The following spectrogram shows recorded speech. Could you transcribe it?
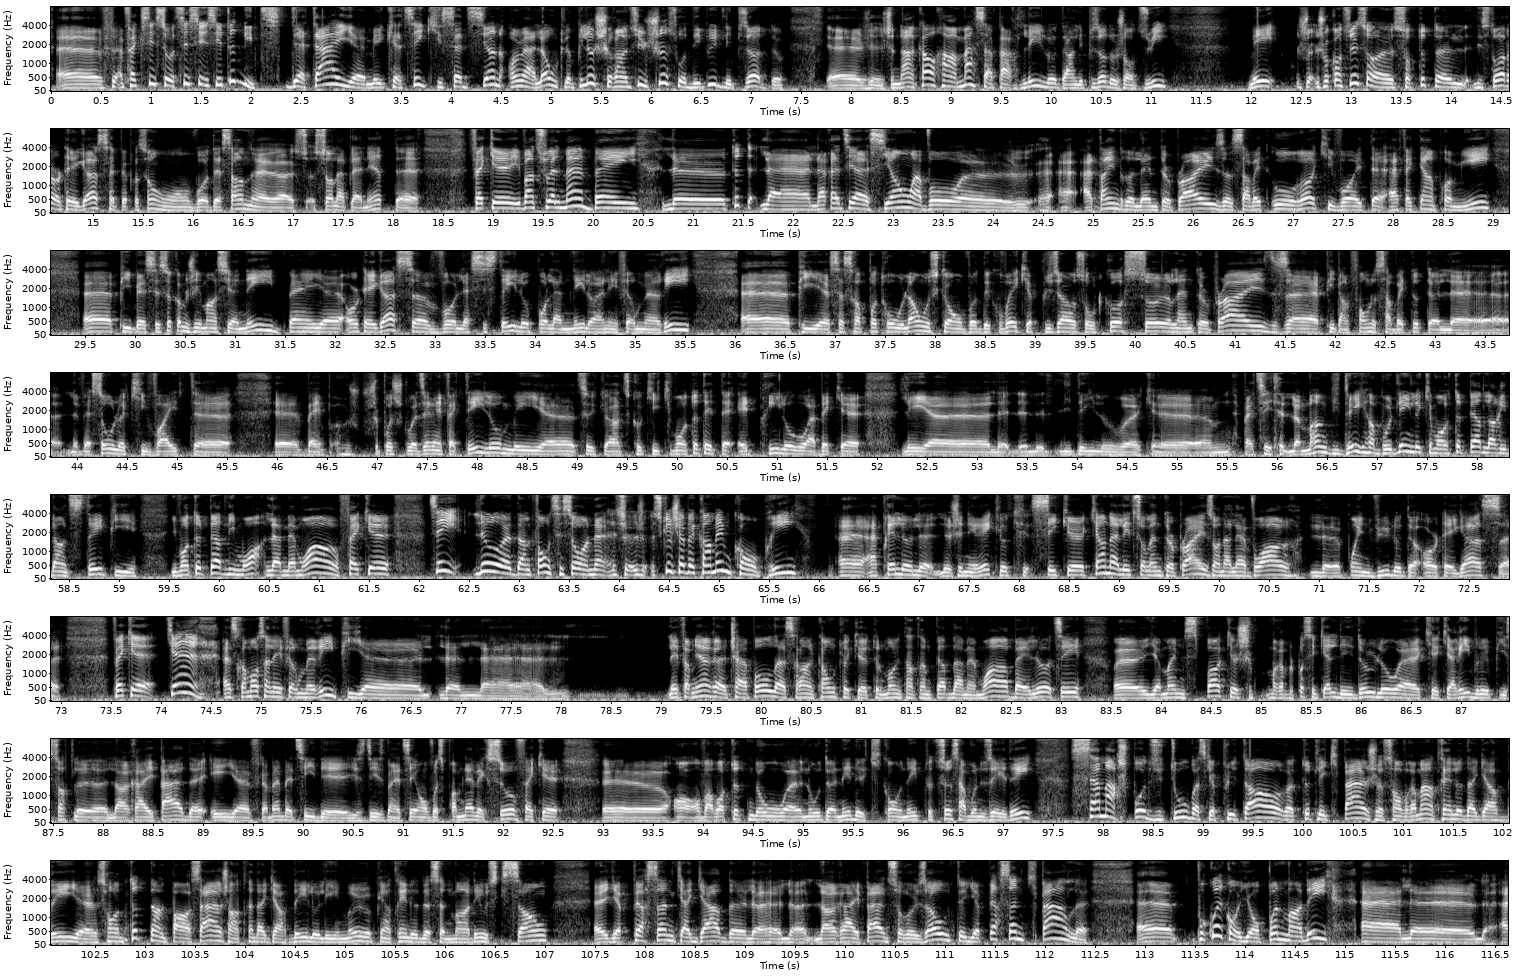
fait que c'est ça. C'est, tous des petits détails, mais que, qui s'additionnent un à l'autre. Puis là, je suis rendu juste au début de l'épisode. je, n'ai encore en masse à parler dans l'épisode aujourd'hui. Mais je, vais continuer sur, toute euh, l'histoire d'Ortega, c'est à peu ça on va descendre euh, sur, la planète. Euh. fait que éventuellement, ben toute la, radiation va atteindre l'Enterprise. Ça va être Aura qui va être affecté en premier. Puis ben c'est ça comme j'ai mentionné, ben Ortegas va l'assister pour l'amener à l'infirmerie. Puis ça sera pas trop long, ce qu'on va découvrir qu'il y a plusieurs autres cas sur l'Enterprise. Puis dans le fond, ça va être tout euh, le, vaisseau là, qui va être, euh, euh, ben, je sais pas si je dois dire infecté, là, mais en tout cas, qui, vont tous être, pris là, avec l'idée que ben, le manque d'idées en bout de ligne, qui vont tous perdre leur identité, puis ils vont tous perdre la mémoire. Fait que, tu sais, là, dans le fond, c'est ça. ce que j'avais quand même compris, après le, générique, c'est que quand on allait sur l'Enterprise, on allait voir le point de vue de Ortegas. Euh. fait que quand elle se ramasse à l'infirmerie, puis euh, la, l'infirmière euh, Chapel elle se rend compte que tout le monde est en train de perdre la mémoire. Ben là tu sais euh, il y a même Spock je me rappelle pas c'est quel des deux là euh, qui, qui arrivent puis ils sortent leur iPad et finalement ben, ils, ils, se disent ben on va se promener avec ça fait que on, va avoir toutes nos, données de qui qu'on est tout ça ça va nous aider. Ça marche pas du tout parce que plus tard tout l'équipage sont vraiment en train là, de garder sont tous dans le passage en train de garder les murs puis en train de, se demander où ce qu'ils sont. Il y a personne qui garde leur iPad sur eux autres. Il n'y a personne qui parle. Euh, pourquoi qu'on n'ont pas demandé à,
